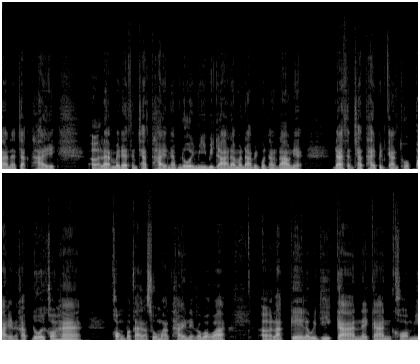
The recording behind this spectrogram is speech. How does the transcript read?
ราชอาณาจักรไทยและไม่ได้สัญชาติไทยนะครับ โดยมีบิดาและมารดาเป็นคนต่างด้าวเนี่ยได้สัญชาติไทยเป็นการทั่วไปนะครับ โดยข้อ 5 ของประกาศกระทรวงมหาดไทยเนี่ยก็บอกว่าหลักเกณฑ์และวิธีการในการขอมี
